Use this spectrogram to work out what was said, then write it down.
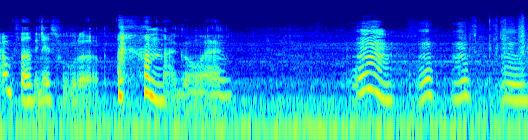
i'm fucking this food up. I'm not going mm, mm, mm, mm.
